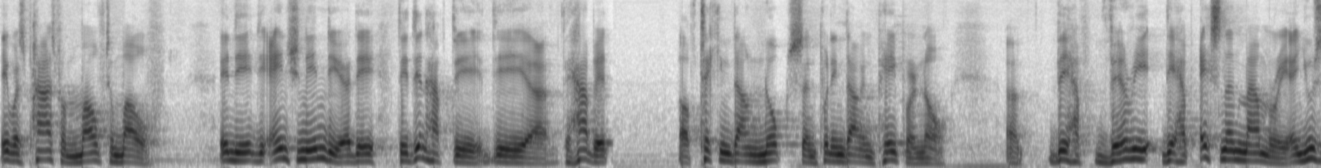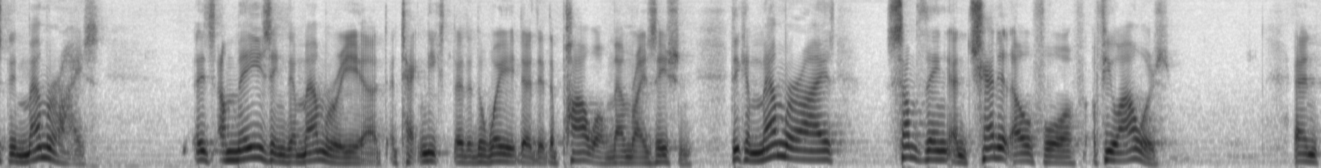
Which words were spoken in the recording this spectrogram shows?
It was passed from mouth to mouth. In the, the ancient India, they, they didn't have the, the, uh, the habit of taking down notes and putting down in paper, no. Uh, they have very, they have excellent memory and usually memorize. It's amazing the memory uh, techniques, the, the way, the, the, power of memorization. They can memorize something and chant it out for a few hours. And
